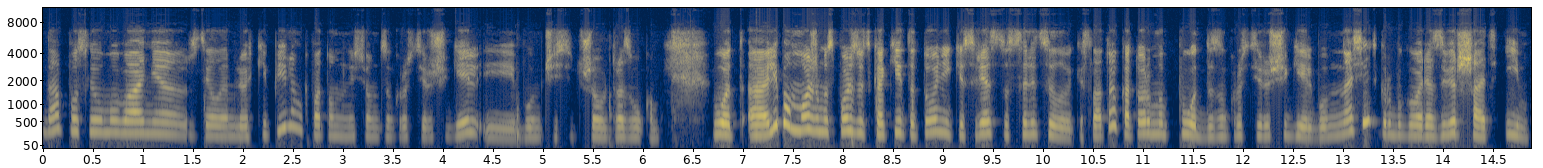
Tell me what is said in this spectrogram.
да, после умывания сделаем легкий пилинг, потом нанесем дезинкрустирующий гель и будем чистить уже ультразвуком. Вот. А, либо мы можем использовать какие-то тоники, средства с салициловой кислотой, которые мы под дезинкрустирующий гель будем наносить, грубо говоря, завершать им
